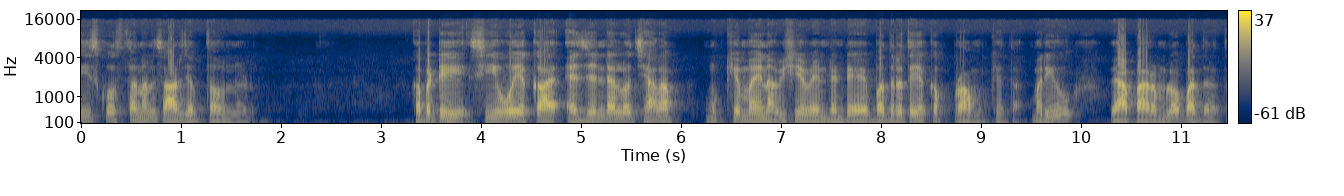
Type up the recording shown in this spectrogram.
తీసుకొస్తానని సార్ చెప్తా ఉన్నాడు. కాబట్టి సిఇఓ యొక్క ఎజెండాలో చాలా ముఖ్యమైన విషయం ఏంటంటే భద్రత యొక్క ప్రాముఖ్యత మరియు వ్యాపారంలో భద్రత.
